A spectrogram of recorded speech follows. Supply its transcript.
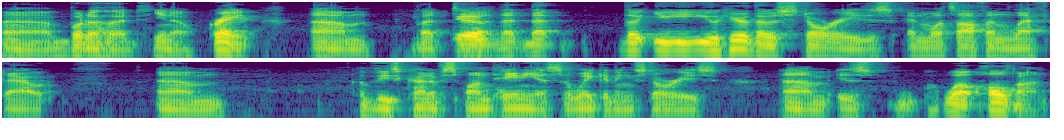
uh, Buddhahood. You know, great. Um, but uh, yeah. that that the, you you hear those stories, and what's often left out um, of these kind of spontaneous awakening stories um, is well, hold on.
